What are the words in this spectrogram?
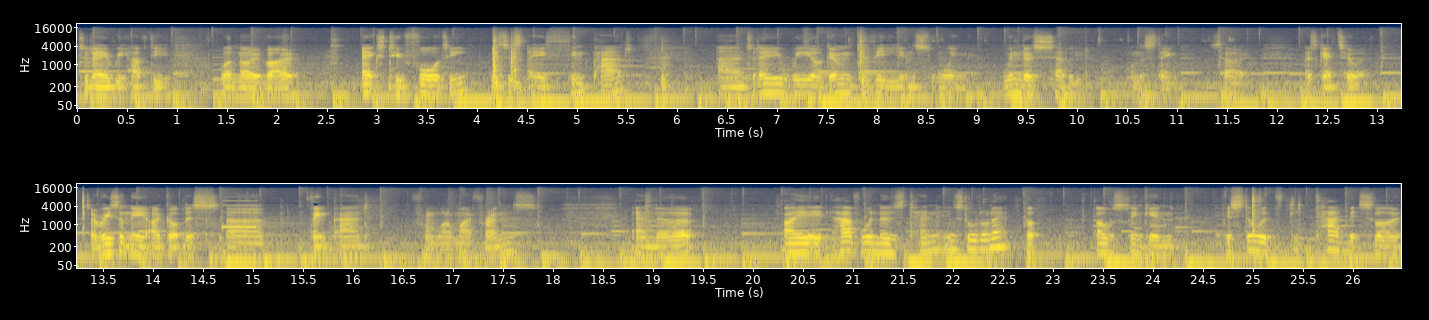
today we have the Lenovo X240, this is a ThinkPad, and today we are going to be installing Windows 7 on this thing, so let's get to it. So recently I got this uh, ThinkPad from one of my friends, and uh, I have Windows 10 installed on it, but I was thinking it's still a tad bit slow,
